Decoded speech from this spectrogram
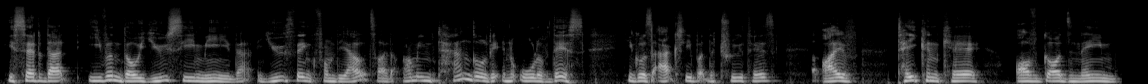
he said that even though you see me, that you think from the outside, I'm entangled in all of this. He goes, actually, but the truth is, I've taken care of God's name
